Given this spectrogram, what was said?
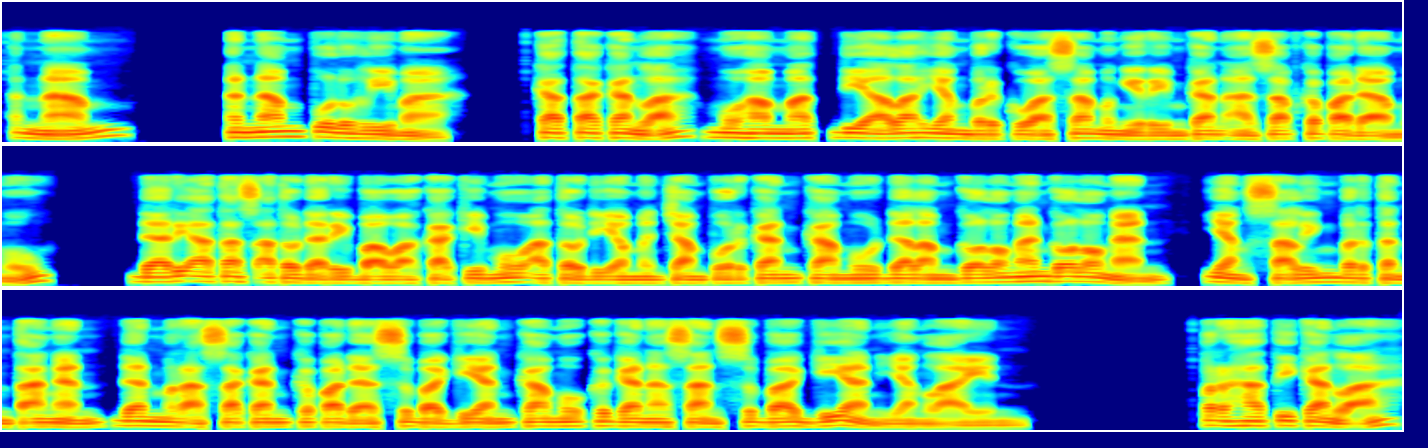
6. 65. Katakanlah, Muhammad dialah yang berkuasa mengirimkan azab kepadamu, dari atas atau dari bawah kakimu atau dia mencampurkan kamu dalam golongan-golongan, yang saling bertentangan dan merasakan kepada sebagian kamu keganasan sebagian yang lain. Perhatikanlah,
